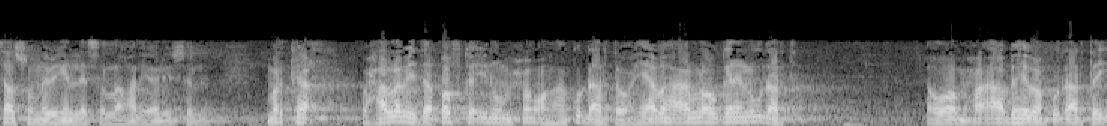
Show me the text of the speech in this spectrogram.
saasuu nabigen le sal allahu alيh ali wasalam marka waxaa la mid ah qofka inuu muxuu ahaa ku dhaarta waxyaabaha aan la ogolayn lagu dhaarta oo mxuu aabahay baan ku dhaartay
